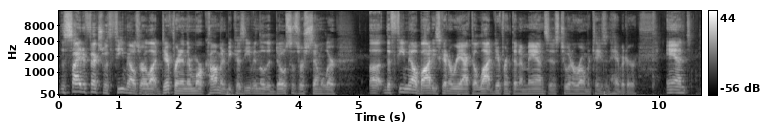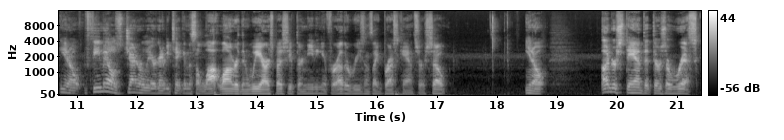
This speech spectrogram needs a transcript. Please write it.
the side effects with females are a lot different and they're more common because even though the doses are similar, uh, the female body's going to react a lot different than a man's is to an aromatase inhibitor. And, you know, females generally are going to be taking this a lot longer than we are, especially if they're needing it for other reasons like breast cancer. So, you know, understand that there's a risk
